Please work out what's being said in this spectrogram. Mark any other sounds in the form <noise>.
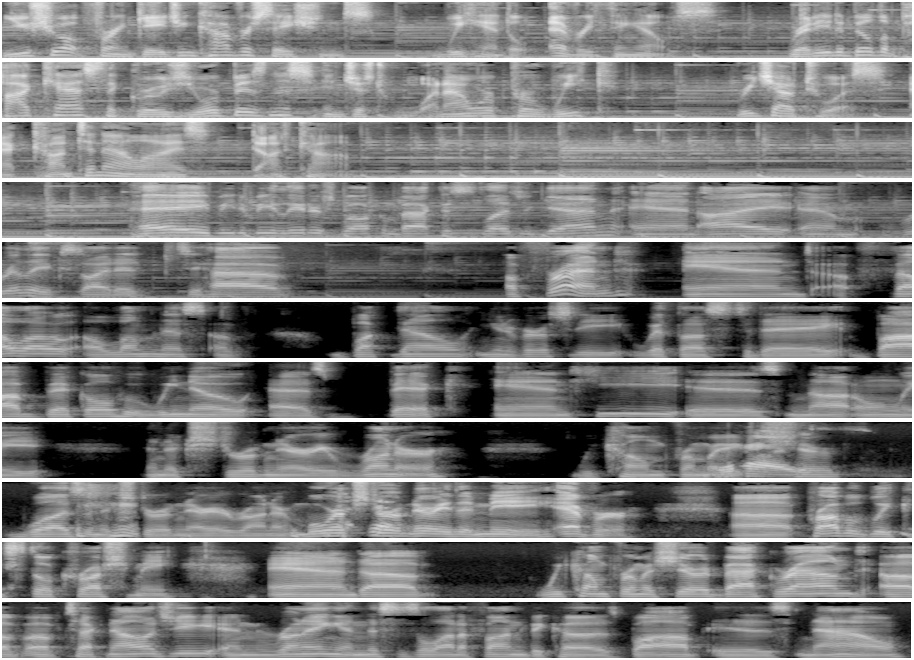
You show up for engaging conversations, we handle everything else. Ready to build a podcast that grows your business in just one hour per week? Reach out to us at contentallies.com. Hey, B2B leaders, welcome back. This is Ledge again, and I am really excited to have a friend and a fellow alumnus of Bucknell University with us today, Bob Bickel, who we know as Bick, and he is not only an extraordinary runner. We come from a shared was an <laughs> extraordinary runner, more extraordinary than me ever. Uh, probably could still crush me, and uh, we come from a shared background of, of technology and running, and this is a lot of fun because Bob is now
